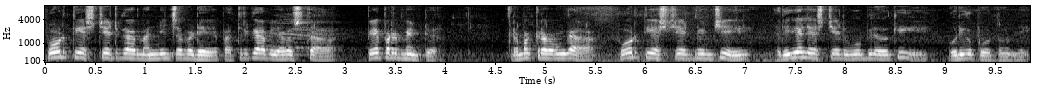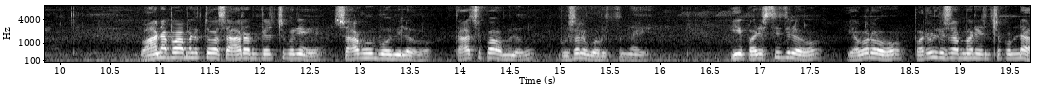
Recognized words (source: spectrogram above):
ఫోర్త్ ఎస్టేట్గా మన్నించబడే పత్రికా వ్యవస్థ పేపర్మెంట్. క్రమక్రమంగా ఫోర్త్ ఎస్టేట్ నుంచి రియల్ ఎస్టేట్ ఊబిలోకి ఒరిగిపోతుంది. వానపాములతో సారం పెంచుకునే సాగు భూమిలో తాచుపాములు బుసలు కొడుతున్నాయి ఈ పరిస్థితిలో ఎవరో పరులు సంహరించకుండా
